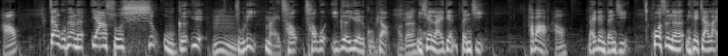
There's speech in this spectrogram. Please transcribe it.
好，这样股票呢，压缩十五个月，嗯。主力买超超过一个月的股票，好的。你先来电登记，好不好？好，来电登记，或是呢，你可以加赖，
